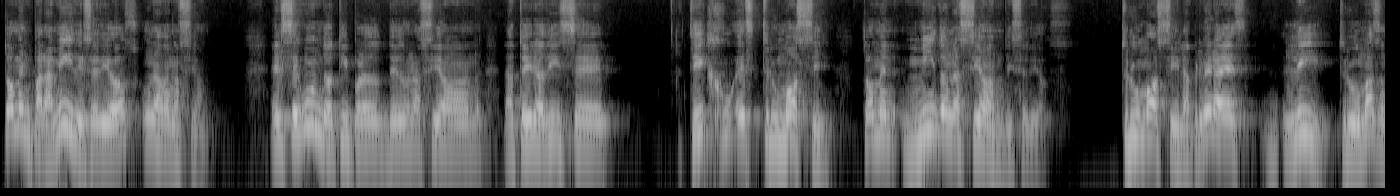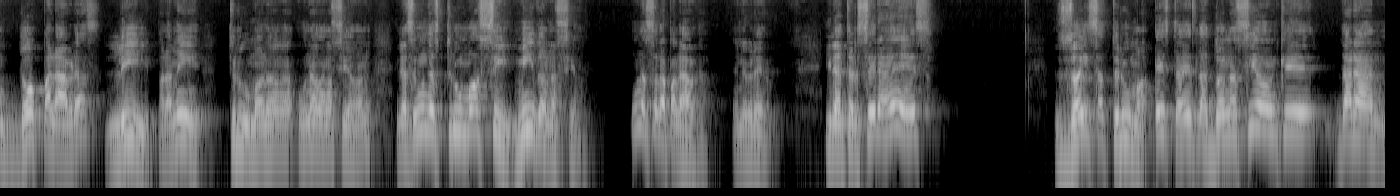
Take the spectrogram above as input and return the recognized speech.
Tomen para mí, dice Dios, una donación. El segundo tipo de donación, la toira dice tikhu es trumosi. Tomen mi donación, dice Dios. Trumosi. La primera es li, truma, son dos palabras. Li, para mí, truma, una, donación. Y la segunda es trumosi, mi donación. Una sola palabra en hebreo. Y la tercera es zoisa truma. Esta es la donación que darán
